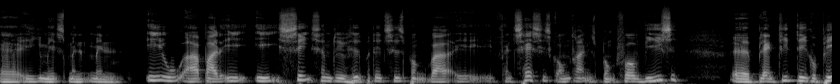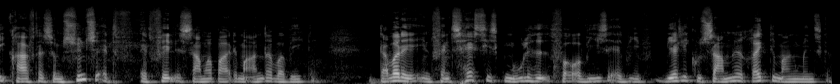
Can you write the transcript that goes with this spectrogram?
uh, ikke mindst, men, men EU-arbejdet, EEC, som det jo hed på det tidspunkt, var et fantastisk omdrejningspunkt for at vise uh, blandt de DKP-kræfter, som synes, at, at fælles samarbejde med andre var vigtigt. Der var det en fantastisk mulighed for at vise, at vi virkelig kunne samle rigtig mange mennesker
